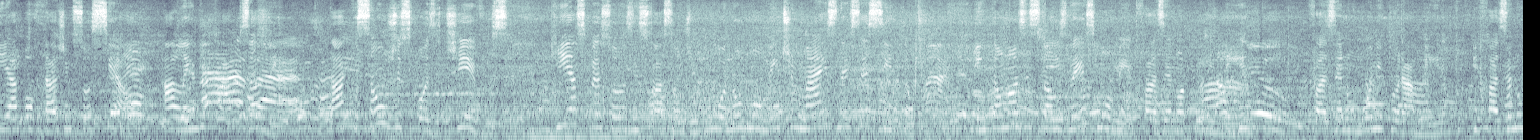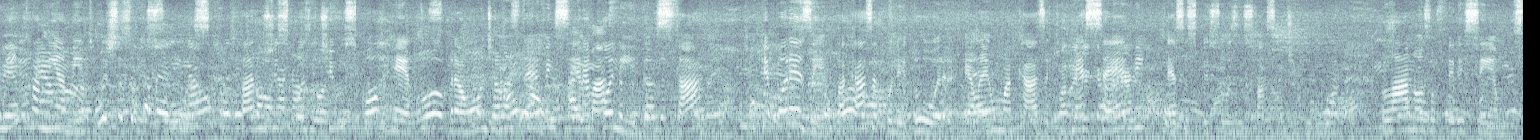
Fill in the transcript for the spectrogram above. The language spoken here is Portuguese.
e abordagem social, além do CAPS tá? que são os dispositivos que as pessoas em situação de rua normalmente mais necessitam. Então nós estamos nesse momento fazendo acolhimento, fazendo monitoramento e fazendo o encaminhamento dessas pessoas para os dispositivos corretos, para onde elas devem ser acolhidas, tá? Porque, por exemplo, a casa acolhedora, ela é uma casa que recebe essas pessoas em situação de rua. Lá nós oferecemos,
